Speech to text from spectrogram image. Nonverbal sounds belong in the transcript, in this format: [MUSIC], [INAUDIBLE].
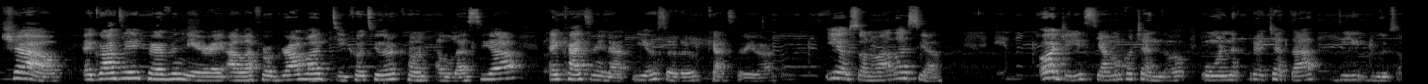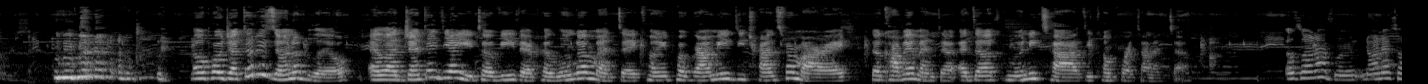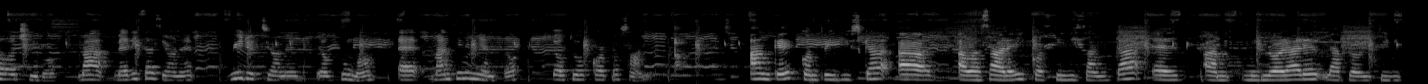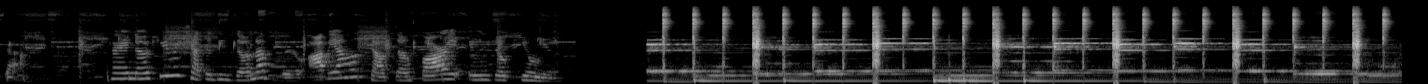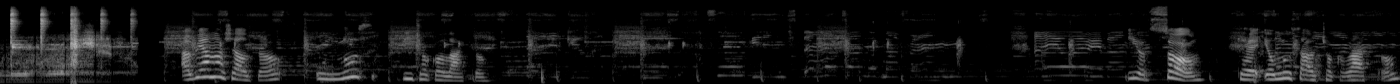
Ciao e grazie per venire al programma di Couture con Alessia e Caterina. Io sono Caterina. Io sono Alessia. Oggi stiamo facendo una ricetta di blouson. Il [LAUGHS] progetto di Zona Blu è l'agente di aiuto vivere più lungamente con i programmi di trasformare del cambiamento e della comunità di comportamento. Il Zona Blu non è solo cibo, ma meditazione, riduzione del fumo e mantenimento del tuo corpo sano. Anche contribuisca a abbassare i costi di sanità e a migliorare la produttività. Per i nostri ricette di Zona Blu abbiamo scelto fare un dolciume. Abbiamo scelto un mousse di cioccolato. Io so che il mousse al cioccolato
